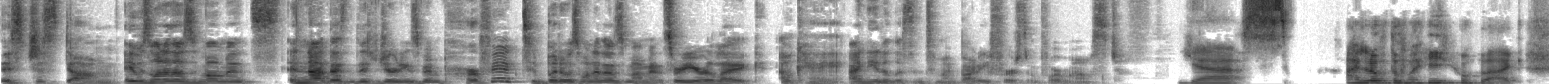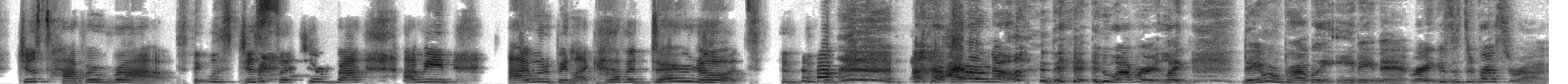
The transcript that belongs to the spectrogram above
it's just dumb. It was one of those moments, and not that this journey's been perfect, but it was one of those moments where you're like, okay, I need to listen to my body first and foremost. Yes. I love the way you were like, just have a wrap. It was just such a wrap. I mean, I would have been like, have a donut. I don't know. Whoever, like, they were probably eating it, right? Because it's a restaurant.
